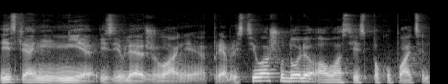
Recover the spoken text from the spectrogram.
Если они не изъявляют желание приобрести вашу долю, а у вас есть покупатель,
